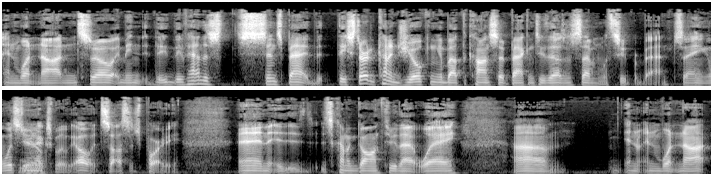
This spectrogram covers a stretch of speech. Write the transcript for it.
and whatnot. And so, I mean, they, they've had this since back. They started kind of joking about the concept back in 2007 with Superbad, saying, "What's your Yeah. next movie?" Oh, it's Sausage Party, and it, it's kind of gone through that way, um, and and whatnot.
